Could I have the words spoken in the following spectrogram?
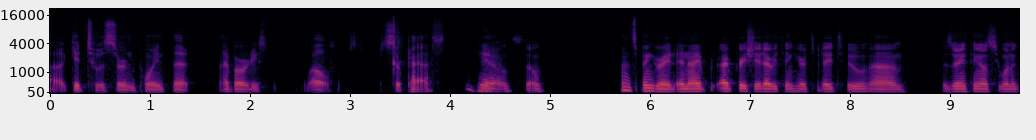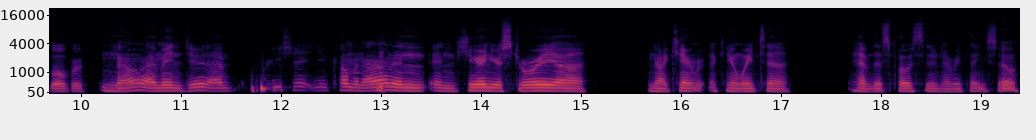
uh, get to a certain point that I've already, well, surpassed, you Yeah. know, so that's been great. And I, I appreciate everything here today too. Um, is there anything else you want to go over? No, I mean, dude, I appreciate you coming on and and hearing your story. Uh, you know, I can't I can't wait to have this posted and everything. So,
